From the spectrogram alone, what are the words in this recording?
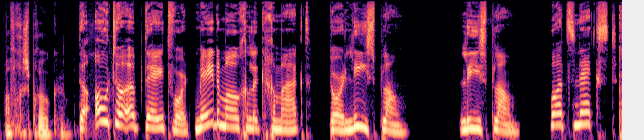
Afgesproken. De auto-update wordt mede mogelijk gemaakt door Leaseplan. Leaseplan. What's next?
